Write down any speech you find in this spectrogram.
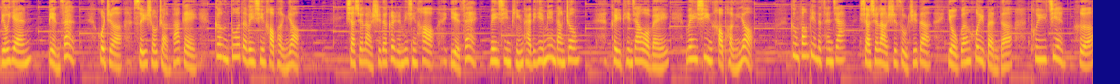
留言点赞。或者随手转发给更多的微信好朋友。小雪老师的个人微信号也在微信平台的页面当中，可以添加我为微信好朋友，更方便的参加小雪老师组织的有关绘本的推荐和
